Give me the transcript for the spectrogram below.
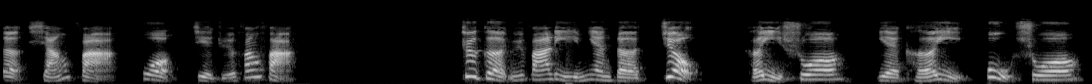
的想法或解决方法。这个语法里面的就可以说，也可以不说。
